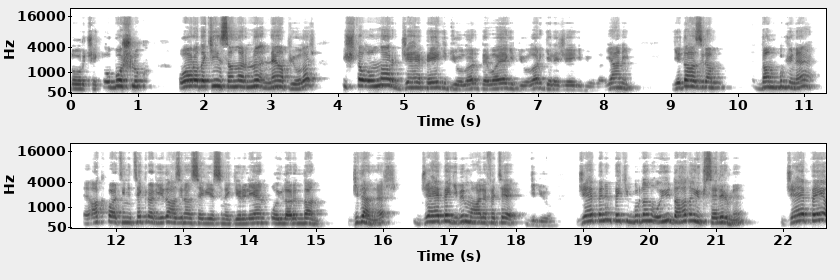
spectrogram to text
doğru çekti. O boşluk, o aradaki insanlar ne, ne yapıyorlar? İşte onlar CHP'ye gidiyorlar, DEVA'ya gidiyorlar, geleceğe gidiyorlar. Yani 7 Haziran'dan bugüne e, AK Parti'nin tekrar 7 Haziran seviyesine gerileyen oylarından gidenler CHP gibi muhalefete gidiyor. CHP'nin peki buradan oyu daha da yükselir mi? CHP'ye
